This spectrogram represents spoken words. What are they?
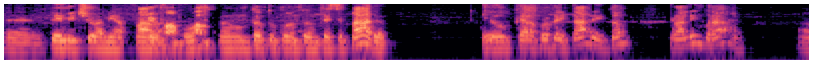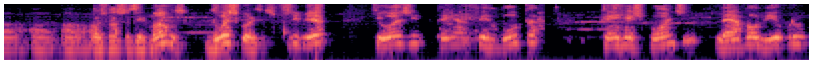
é, permitiu a minha fala um tanto quanto antecipada, eu quero aproveitar, então, para lembrar a, a, aos nossos irmãos duas coisas. Primeiro, que hoje tem a pergunta, quem responde leva o livro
